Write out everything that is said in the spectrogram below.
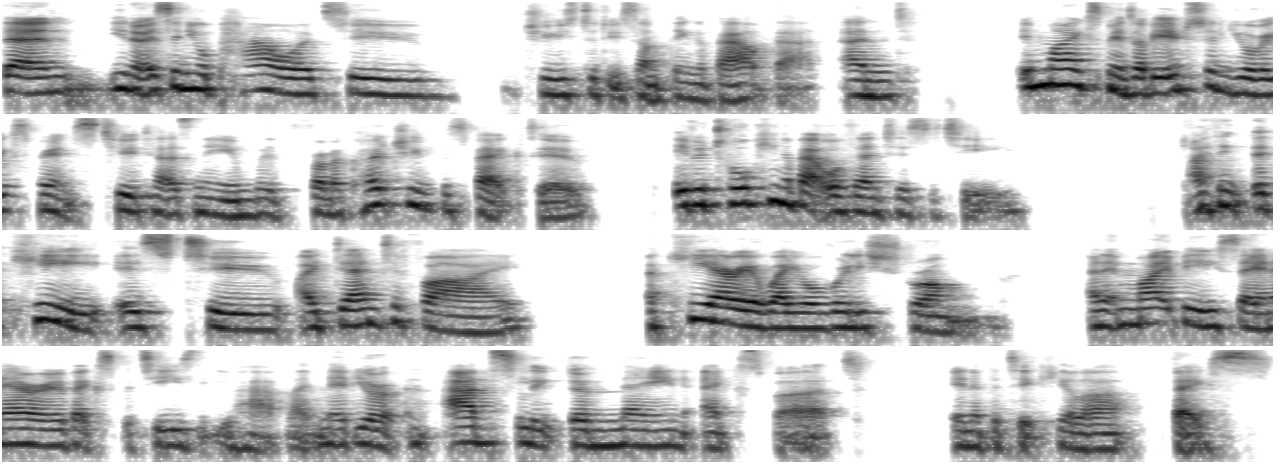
then you know it's in your power to choose to do something about that. And in my experience, I'd be interested in your experience too, Tasneem, with from a coaching perspective if you're talking about authenticity, I think the key is to identify a key area where you're really strong. And it might be, say, an area of expertise that you have, like maybe you're an absolute domain expert in a particular space.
